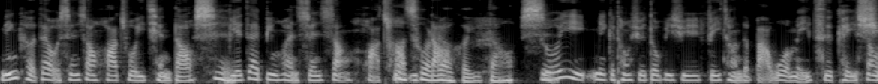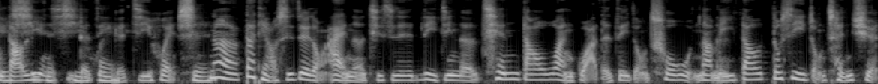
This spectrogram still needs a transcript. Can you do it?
宁可在我身上划错一千刀，是别在病患身上划错划错任何一刀。是，所以每个同学都必须非常的把握每一次可以上刀练习的这个机会。是，那大体老师这种爱呢，其实历经了千刀万剐的这种错误，那每一刀都是一种成全。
